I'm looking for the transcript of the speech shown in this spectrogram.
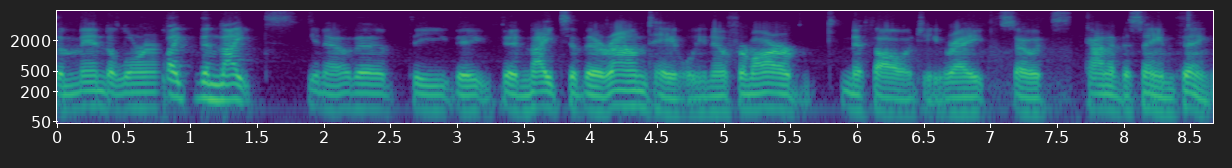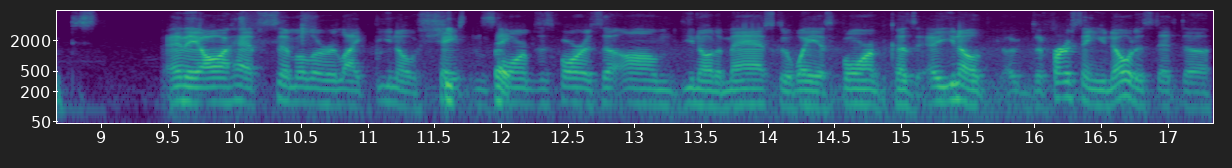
the Mandalorian, like the knights, you know, the, the the the knights of the Round Table, you know, from our mythology, right? So it's kind of the same thing. Just- and they all have similar like you know shapes and forms as far as the um you know the mask the way it's formed because uh, you know the first thing you notice that the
